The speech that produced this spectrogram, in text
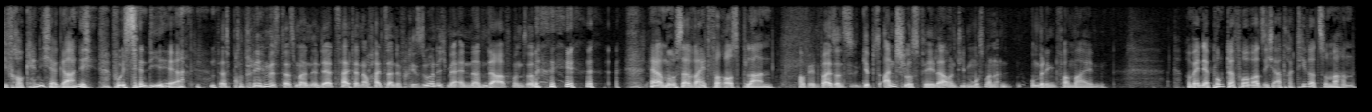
Die Frau kenne ich ja gar nicht. Wo ist denn die her? Das Problem ist, dass man in der Zeit dann auch halt seine Frisur nicht mehr ändern darf und so. ja, man muss da weit vorausplanen. Auf jeden Fall, sonst gibt es Anschlussfehler und die muss man unbedingt vermeiden. Und wenn der Punkt davor war, sich attraktiver zu machen,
